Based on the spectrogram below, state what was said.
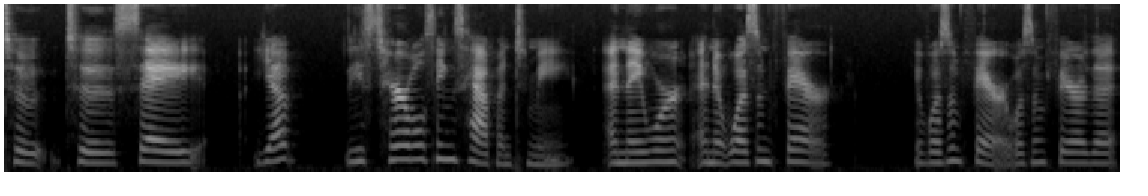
to to say, "Yep, these terrible things happened to me, and they weren't, and it wasn't fair. It wasn't fair. It wasn't fair that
